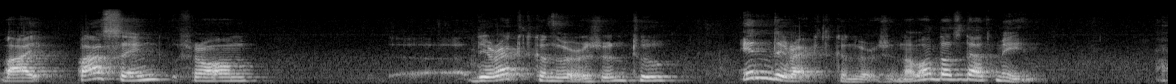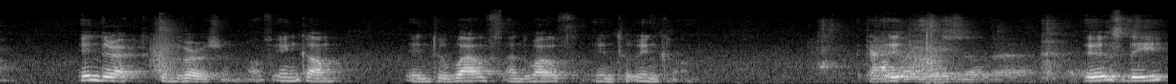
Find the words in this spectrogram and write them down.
By passing from uh, direct conversion to indirect conversion. Now, what does that mean? Indirect conversion of income into wealth and wealth into income The capitalization of, uh, is the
